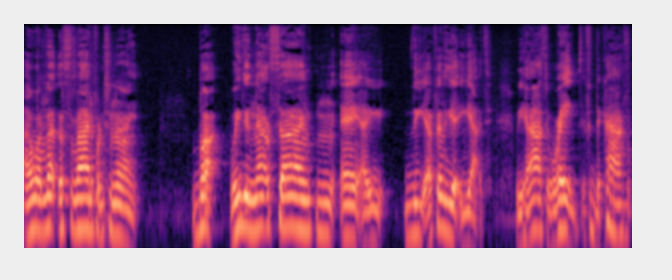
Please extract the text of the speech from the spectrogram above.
I will let this slide for tonight. But we did not sign a, a the affiliate yet. We have to wait for the conf-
